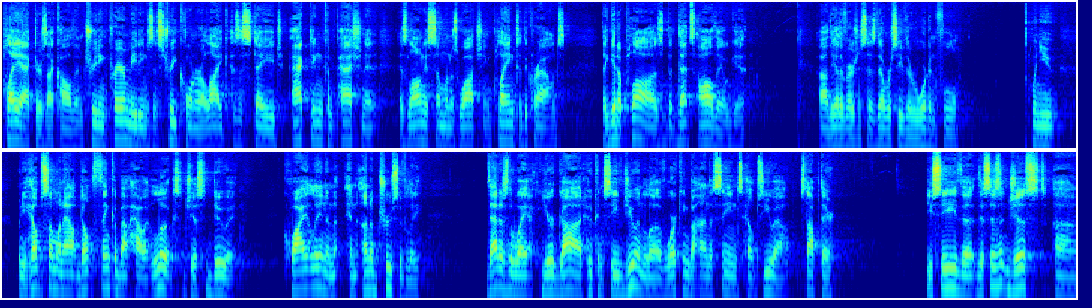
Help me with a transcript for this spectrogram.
Play actors, I call them, treating prayer meetings and street corner alike as a stage, acting compassionate as long as someone is watching, playing to the crowds. They get applause, but that's all they'll get. Uh, the other version says they'll receive the reward in full. When you, when you help someone out, don't think about how it looks, just do it. Quietly and, and unobtrusively. That is the way your God, who conceived you in love, working behind the scenes, helps you out. Stop there. You see, the, this isn't just uh,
